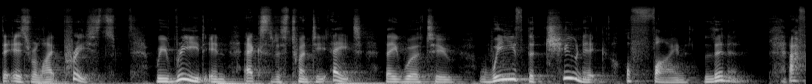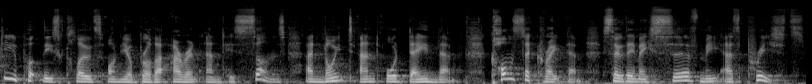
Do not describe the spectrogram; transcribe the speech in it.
the Israelite priests. We read in Exodus 28 they were to weave the tunic of fine linen. After you put these clothes on your brother Aaron and his sons, anoint and ordain them, consecrate them, so they may serve me as priests.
